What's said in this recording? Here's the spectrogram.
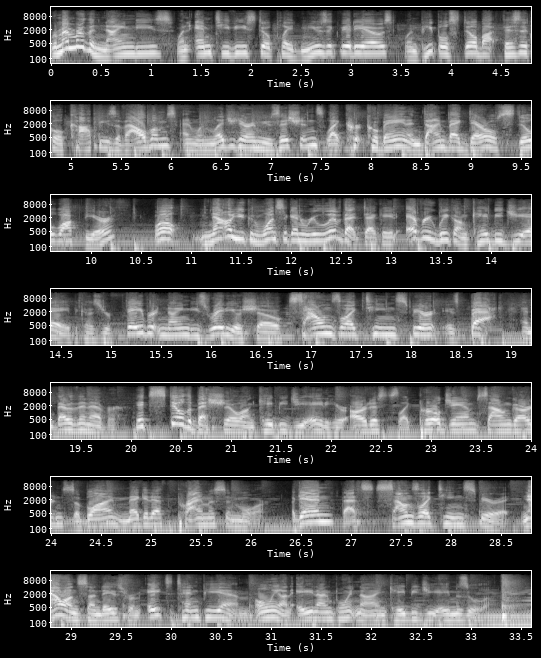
Remember the 90s when MTV still played music videos, when people still bought physical copies of albums, and when legendary musicians like Kurt Cobain and Dimebag Darrell still walked the earth? Well, now you can once again relive that decade every week on KBGA because your favorite 90s radio show, Sounds Like Teen Spirit, is back and better than ever. It's still the best show on KBGA to hear artists like Pearl Jam, Soundgarden, Sublime, Megadeth, Primus, and more. Again, that's Sounds Like Teen Spirit. Now on Sundays from 8 to 10 p.m., only on 89.9 KBGA Missoula.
